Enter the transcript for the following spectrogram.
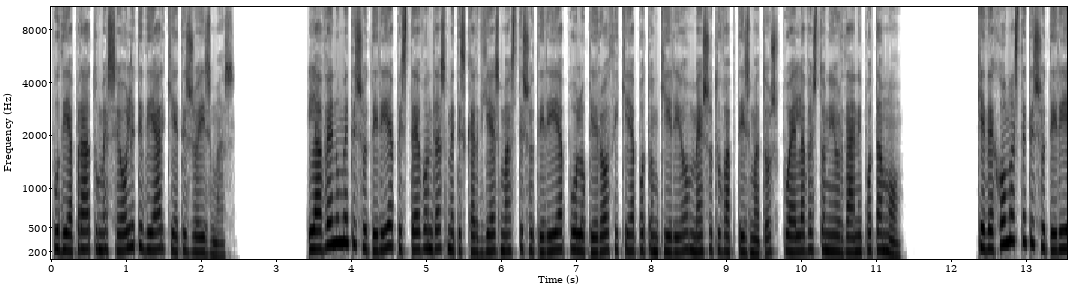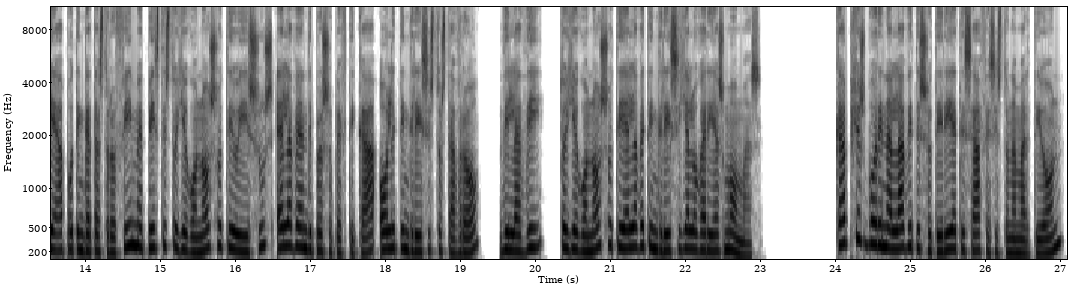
που διαπράττουμε σε όλη τη διάρκεια της ζωής μας. Λαβαίνουμε τη σωτηρία πιστεύοντας με τις καρδιές μας τη σωτηρία που ολοκληρώθηκε από τον Κύριο μέσω του βαπτίσματος που έλαβε στον Ιορδάνη ποταμό. Και δεχόμαστε τη σωτηρία από την καταστροφή με πίστη στο γεγονός ότι ο Ιησούς έλαβε αντιπροσωπευτικά όλη την κρίση στο Σταυρό, δηλαδή, το γεγονός ότι έλαβε την κρίση για λογαριασμό μας. Κάποιος μπορεί να λάβει τη σωτηρία της άφεσης των αμαρτιών,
